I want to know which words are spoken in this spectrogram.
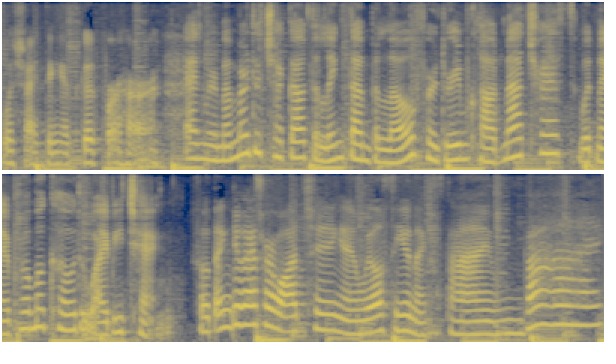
which I think is good for her. And remember to check out the link down below for Dream Cloud Mattress with my promo code YBChang. So thank you guys for watching, and we'll see you next time. Bye!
